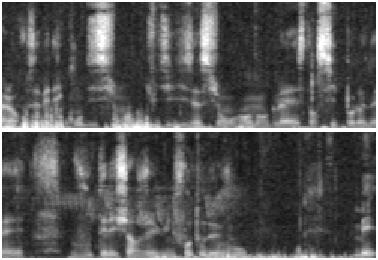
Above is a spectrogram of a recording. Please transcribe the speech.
alors vous avez des conditions d'utilisation en anglais, c'est un site polonais. Vous téléchargez une photo de vous, mais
